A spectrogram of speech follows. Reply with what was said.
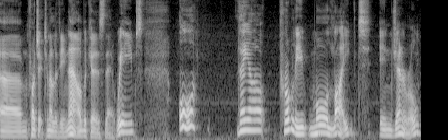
um, Projekt Melody now because they're weebs, or they are probably more liked in general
